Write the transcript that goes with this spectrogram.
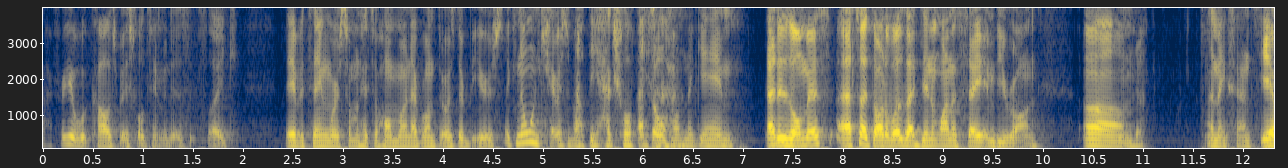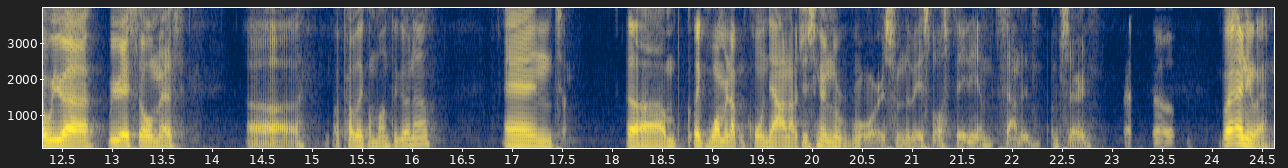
I forget what college baseball team it is. It's like they have a thing where someone hits a home run, everyone throws their beers. Like no one cares about the actual baseball on the game. That is Ole Miss. That's what I thought it was. I didn't want to say it and be wrong. Um, that makes sense. Yeah, we uh we raced Ole Miss, uh, probably like a month ago now, and um, like warming up and cooling down. I was just hearing the roars from the baseball stadium. It sounded absurd. But anyway,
